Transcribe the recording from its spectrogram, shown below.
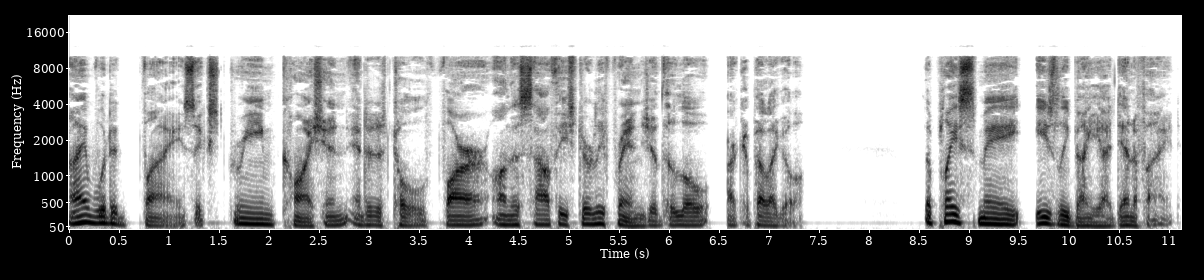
I would advise extreme caution at an atoll far on the southeasterly fringe of the Low Archipelago. The place may easily be identified,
